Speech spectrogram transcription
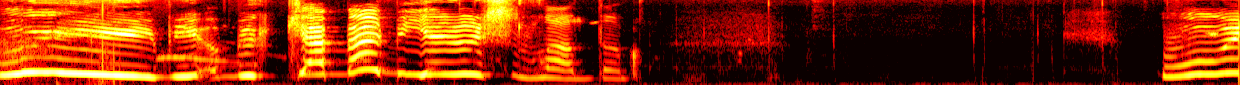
Uy, bir, mükemmel bir yere ışınlandım. Uy,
